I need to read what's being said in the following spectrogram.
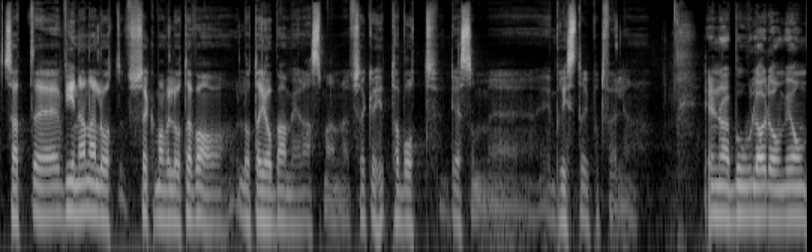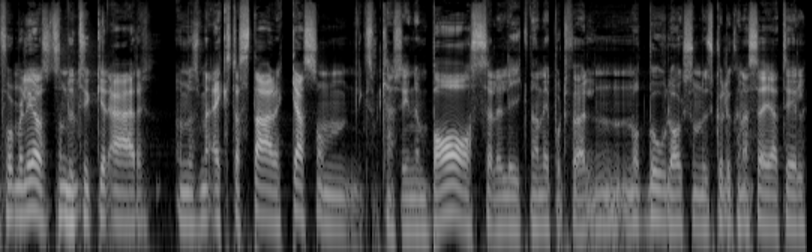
Så att eh, vinnarna låt, försöker man väl låta vara, låta jobba medan man försöker ta bort det som eh, brister i portföljen. Är det några bolag, då, om vi omformulerar, som Mm. du tycker är, som är extra starka som liksom kanske in en bas eller liknande i portföljen? Något bolag som du skulle kunna säga till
